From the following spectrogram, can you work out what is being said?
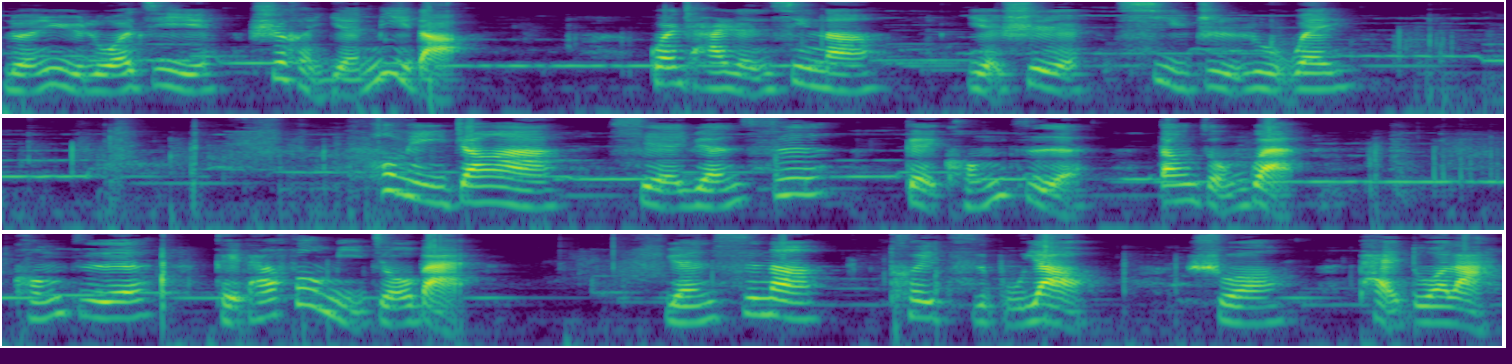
《论语》逻辑是很严密的。观察人性呢，也是细致入微。后面一章啊，写袁思给孔子当总管，孔子给他俸米九百，袁思呢推辞不要，说太多啦。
